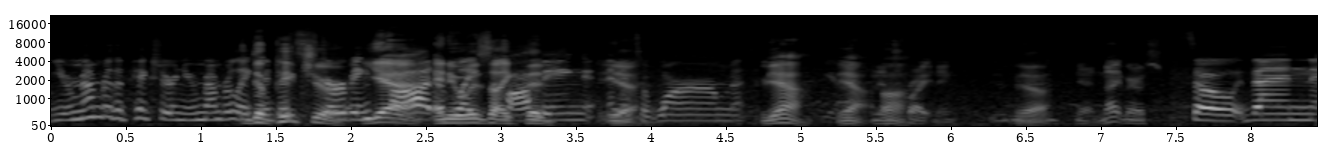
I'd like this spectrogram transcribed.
You remember the picture and you remember like The the, picture, disturbing yeah, thought and of it like was like the- coughing and it's a worm. Yeah, yeah. And it's ugh, frightening. Yeah. Yeah, nightmares. So then,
